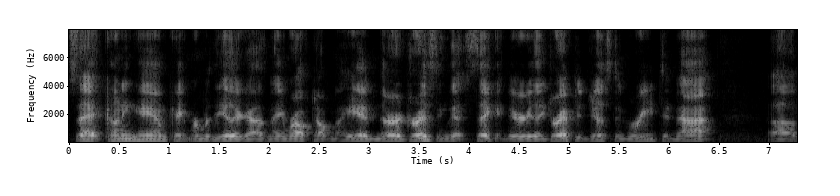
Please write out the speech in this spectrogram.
Zach Cunningham. Can't remember the other guy's name right off the top of my head. And they're addressing that secondary. They drafted Justin Reid tonight. Um,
